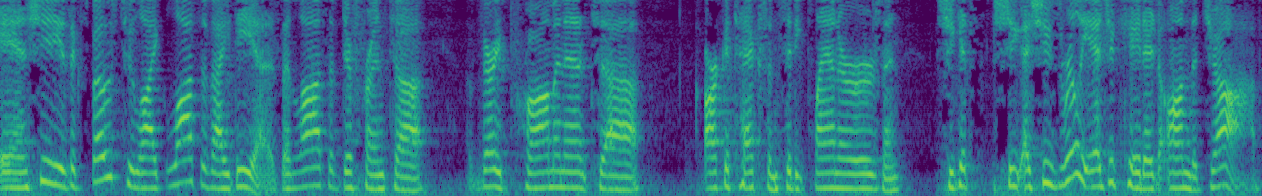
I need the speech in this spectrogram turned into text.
and she is exposed to like lots of ideas and lots of different, uh, very prominent uh, architects and city planners, and she gets she she's really educated on the job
